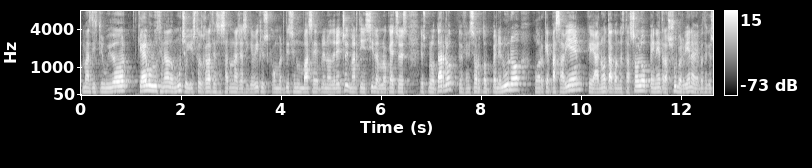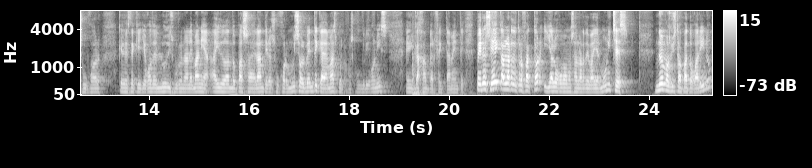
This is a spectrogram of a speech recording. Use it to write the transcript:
más distribuidor, que ha evolucionado mucho, y esto es gracias a Sarunas Jasikevicius, que convertirse en un base de pleno derecho, y Martin Schiller lo que ha hecho es explotarlo. Defensor top en el 1, jugador que pasa bien, que anota cuando está solo, penetra súper bien. A mí me parece que es un jugador que desde que llegó del Ludwigsburg en Alemania ha ido dando paso adelante, y es un jugador muy solvente, y que además, bueno, pues con Grigonis encajan perfectamente. Pero si hay que hablar de otro factor, y ya luego vamos a hablar de Bayern Múnich, es no hemos visto a Pato Garino,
